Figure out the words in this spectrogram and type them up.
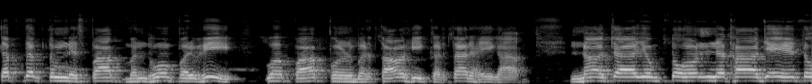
तब तक तुम निष्पाप बंधुओं पर भी वह पाप पूर्ण बर्ताव ही करता रहेगा। न च युक्तोन्यथा जेतु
